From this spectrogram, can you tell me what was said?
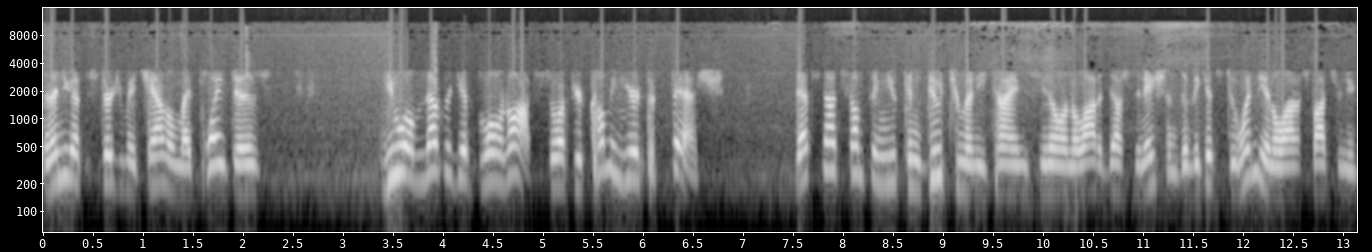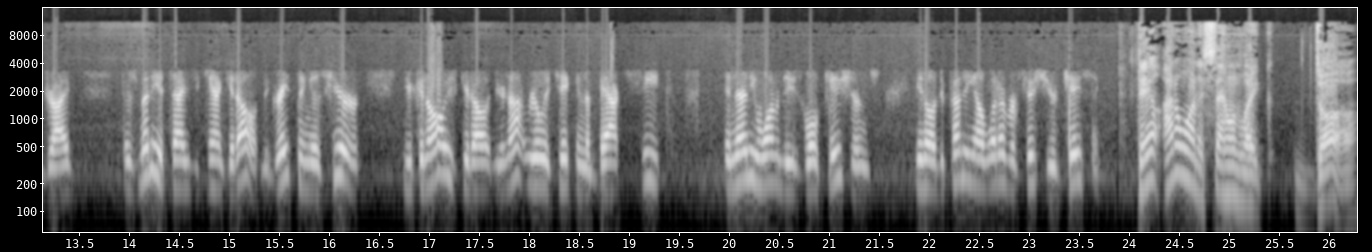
and then you got the Sturgeon Bay Channel. My point is, you will never get blown off. So if you're coming here to fish, that's not something you can do too many times, you know, in a lot of destinations. If it gets too windy in a lot of spots when you drive, there's many a times you can't get out. The great thing is here, you can always get out. You're not really taking the back seat in any one of these locations, you know, depending on whatever fish you're chasing. Dale, I don't want to sound like duh,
